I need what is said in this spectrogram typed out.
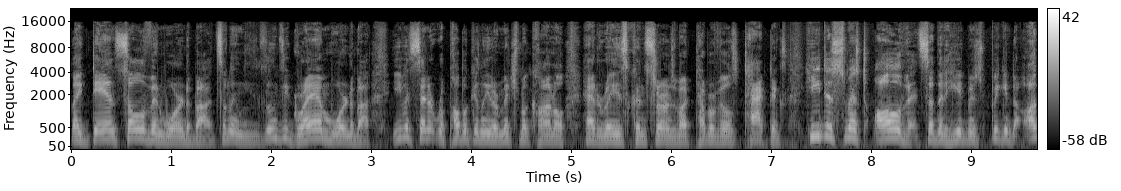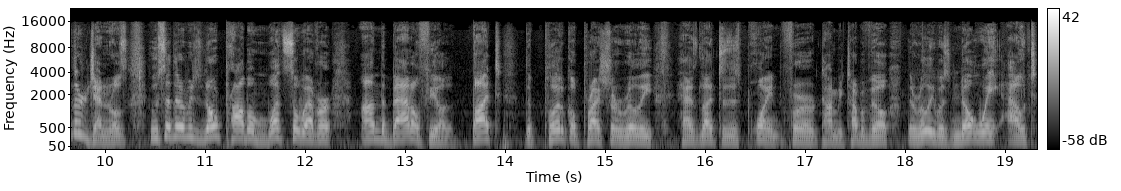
like Dan Sullivan warned about, something Lindsey Graham warned about, even Senate Republican Republican leader Mitch McConnell had raised concerns about Tuberville's tactics. He dismissed all of it, said that he had been speaking to other generals who said there was no problem whatsoever on the battlefield. But the political pressure really has led to this point for Tommy Tuberville. There really was no way out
